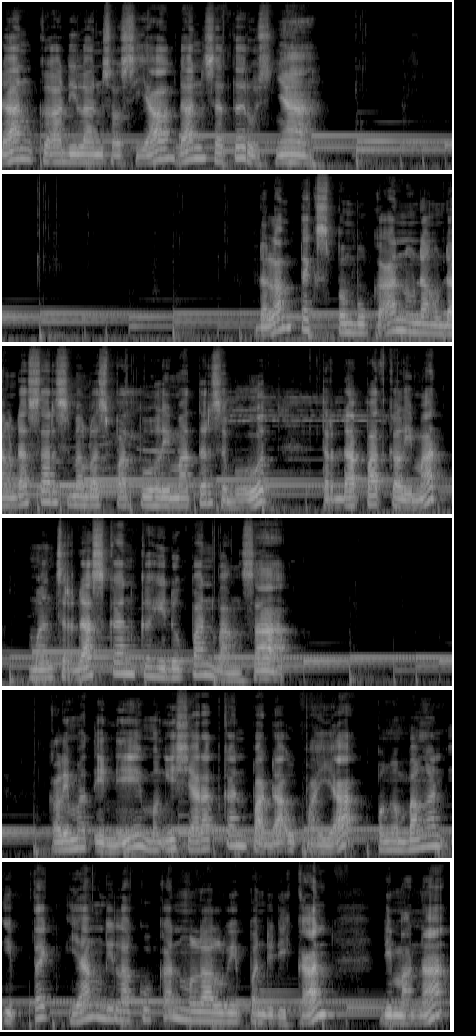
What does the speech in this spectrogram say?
dan keadilan sosial dan seterusnya. Dalam teks pembukaan Undang-Undang Dasar 1945 tersebut terdapat kalimat mencerdaskan kehidupan bangsa. Kalimat ini mengisyaratkan pada upaya pengembangan iptek yang dilakukan melalui pendidikan di mana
